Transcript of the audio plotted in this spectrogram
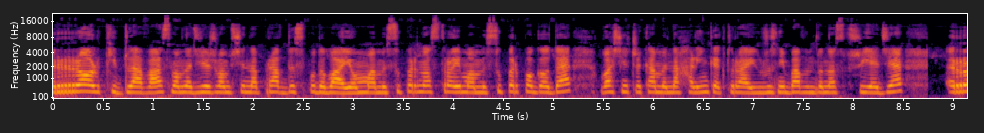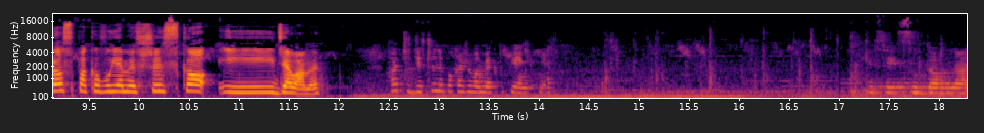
rolki dla Was. Mam nadzieję, że Wam się naprawdę spodobają. Mamy super nastroje, mamy super pogodę. Właśnie czekamy na Halinkę, która już niebawem do nas przyjedzie. Rozpakowujemy wszystko i działamy. Chodźcie dziewczyny, pokażę Wam jak to pięknie. Jest tutaj cudowna,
